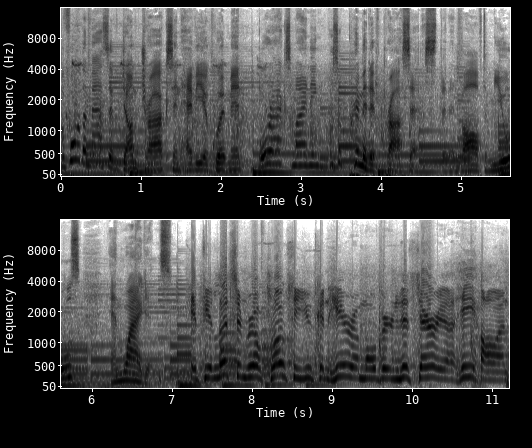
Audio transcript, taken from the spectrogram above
Before the massive dump trucks and heavy equipment, borax mining was a primitive process that involved mules and wagons. If you listen real closely, you can hear them over in this area hee-hawing.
